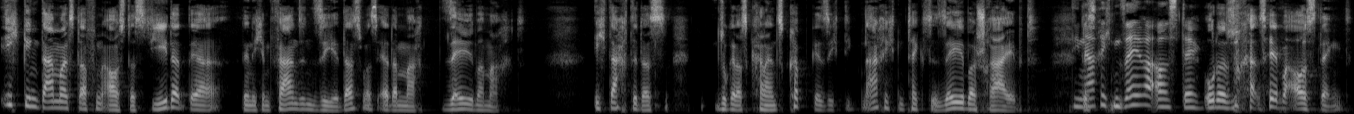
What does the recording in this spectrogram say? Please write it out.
ich ging damals davon aus, dass jeder, der, den ich im Fernsehen sehe, das, was er da macht, selber macht. Ich dachte, dass sogar das Karl-Heinz Köpke sich die Nachrichtentexte selber schreibt. Die das- Nachrichten selber ausdenken. oder sogar selber ausdenkt.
